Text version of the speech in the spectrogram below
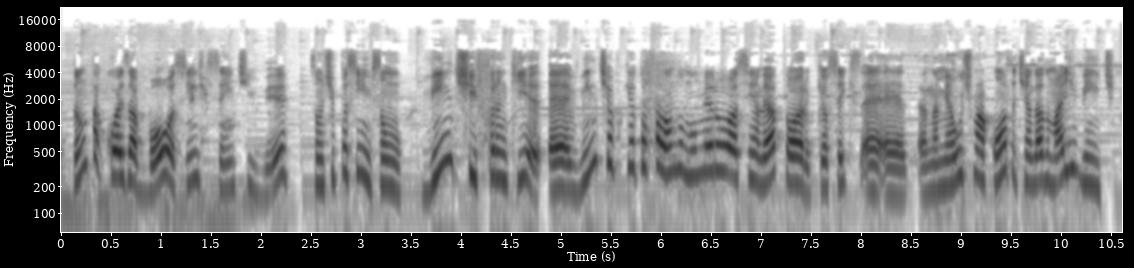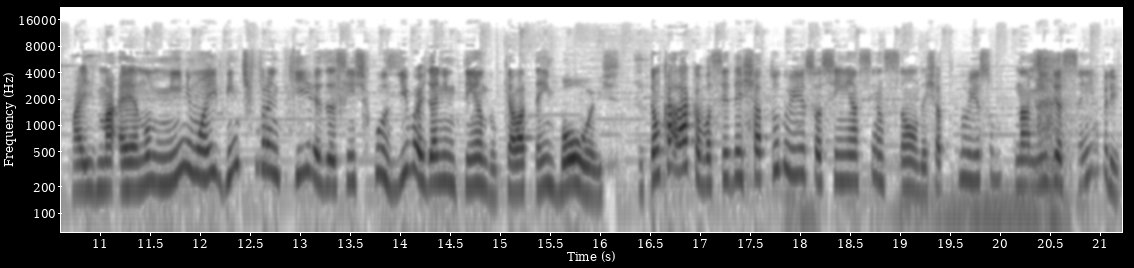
tanta coisa boa, assim, que se a gente vê. São tipo assim, são 20 franquias. É, 20 é porque eu tô falando um número assim, aleatório. Porque eu sei que é, é, na minha última conta tinha dado mais de 20. Mas é, no mínimo aí 20 franquias assim, exclusivas da Nintendo que ela tem boas. Então, caraca, você deixar tudo isso assim em ascensão, deixar tudo isso na mídia sempre,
